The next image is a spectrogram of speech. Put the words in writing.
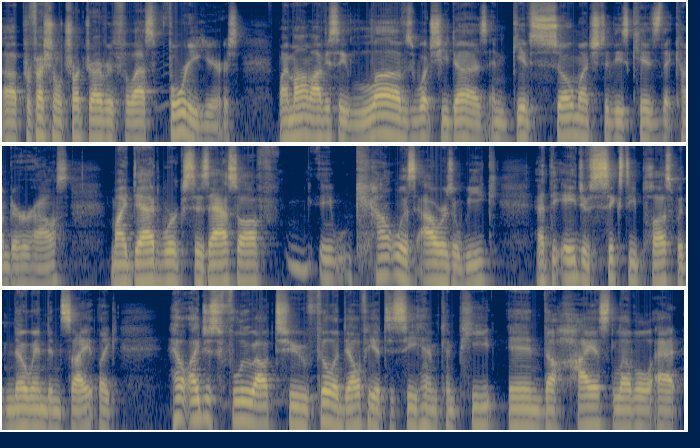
a professional truck driver for the last 40 years. My mom obviously loves what she does and gives so much to these kids that come to her house. My dad works his ass off eh, countless hours a week at the age of 60 plus with no end in sight. Like, hell, I just flew out to Philadelphia to see him compete in the highest level at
